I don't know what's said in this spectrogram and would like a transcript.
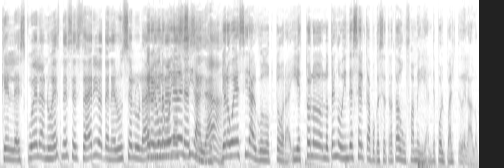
que en la escuela no es necesario tener un celular, Pero no yo es le voy a decir necesidad. algo. Yo le voy a decir algo, doctora, y esto lo, lo tengo bien de cerca porque se trata de un familiar de por parte de Lalo.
